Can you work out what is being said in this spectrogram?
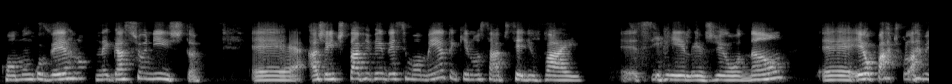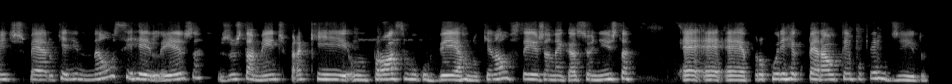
como um governo negacionista. É, a gente está vivendo esse momento em que não sabe se ele vai é, se reeleger ou não. É, eu, particularmente, espero que ele não se reeleja, justamente para que um próximo governo que não seja negacionista é, é, é, procure recuperar o tempo perdido.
